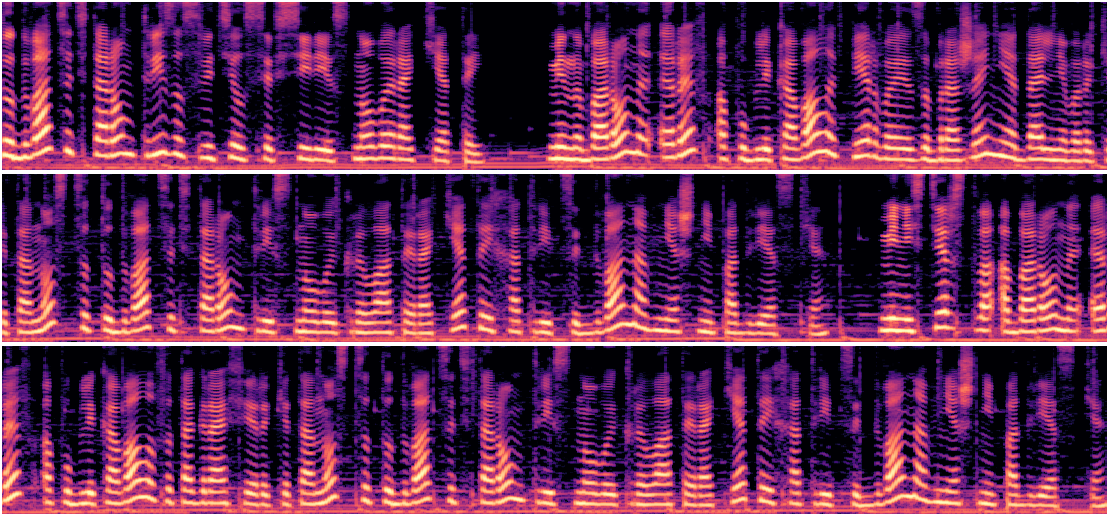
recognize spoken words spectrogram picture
Ту-22-3 засветился в Сирии с новой ракетой. Минобороны РФ опубликовала первое изображение дальнего ракетоносца Ту-22-3 с новой крылатой ракетой Х-32 на внешней подвеске. Министерство обороны РФ опубликовало фотографии ракетоносца Ту-22-3 с новой крылатой ракетой Х-32 на внешней подвеске.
